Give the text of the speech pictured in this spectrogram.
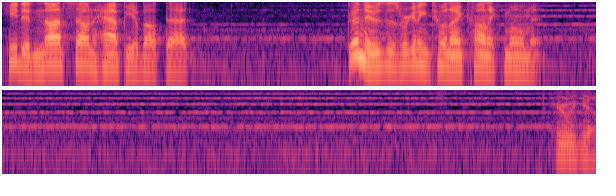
he did not sound happy about that. Good news is we're getting to an iconic moment. Here we go.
